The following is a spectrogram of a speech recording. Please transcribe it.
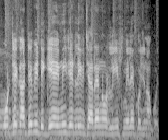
ਕੋਠੇ ਕਾਠੇ ਵੀ ਡਿੱਗੇ ਇਮੀਡੀਏਟਲੀ ਵਿਚਾਰਿਆਂ ਨੂੰ ਰਿਲੀਫ ਮਿਲੇ ਕੁਝ ਨਾ ਕੁਝ।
